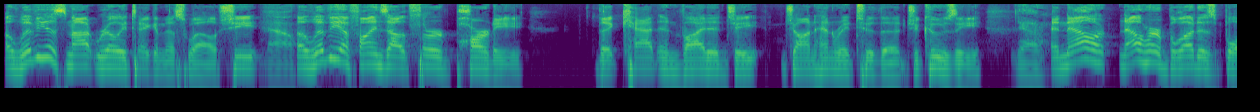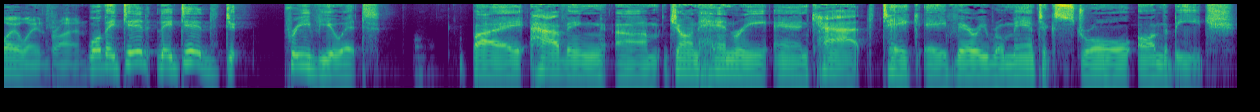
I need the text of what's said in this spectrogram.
Olivia's not really taking this well. She No. Olivia finds out third party that Kat invited J- John Henry to the jacuzzi, yeah. and now now her blood is boiling. Brian, Well, they did. They did do, preview it by having um, John Henry and Kat take a very romantic stroll on the beach,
